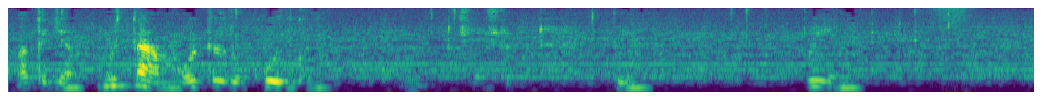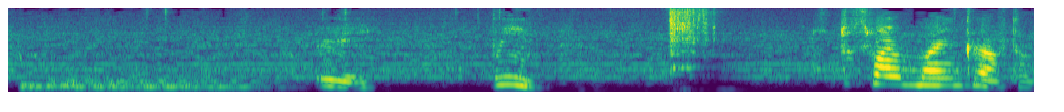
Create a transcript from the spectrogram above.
Смотрите, мы там вот эту хуйку. Блин. Блин. Эй. Блин. Что с моим Майнкрафтом?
